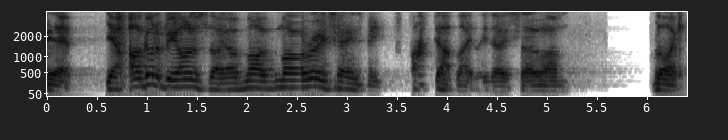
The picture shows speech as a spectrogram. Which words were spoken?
yeah yeah, I've got to be honest though. My my routine's been fucked up lately though. So um, like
